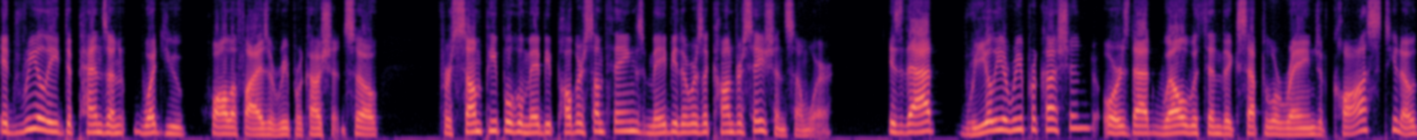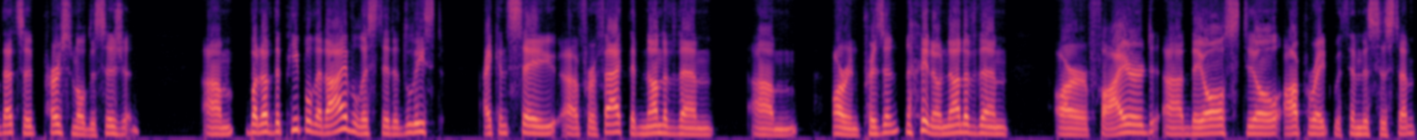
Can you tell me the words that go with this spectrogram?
it really depends on what you qualify as a repercussion. So, for some people who maybe published some things, maybe there was a conversation somewhere. Is that really a repercussion or is that well within the acceptable range of cost? You know, that's a personal decision. Um, but of the people that I've listed, at least I can say uh, for a fact that none of them um, are in prison. you know, none of them are fired. Uh, they all still operate within the system,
